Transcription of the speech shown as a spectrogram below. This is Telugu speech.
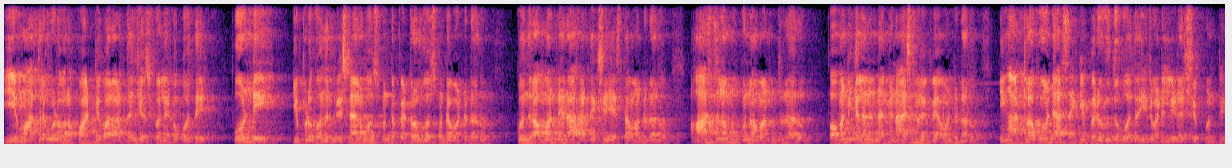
ఈ మాత్రం కూడా వాళ్ళ పార్టీ వాళ్ళు అర్థం చేసుకోలేకపోతే పోండి ఇప్పుడు కొందరు కృష్ణాలు పోసుకుంటా పెట్రోల్ పోసుకుంటామంటున్నారు కొందరు అమర్ నిరాహార దీక్ష చేస్తామంటున్నారు ఆస్తులు అమ్ముకున్నామంటున్నారు పవన్ కళ్యాణ్ నమ్మి నాశనం అయిపోయామంటున్నారు ఇంకా అట్లా పోండి ఆ సంఖ్య పెరుగుతూ పోతుంది. ఇటువంటి లీడర్షిప్ ఉంటే.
